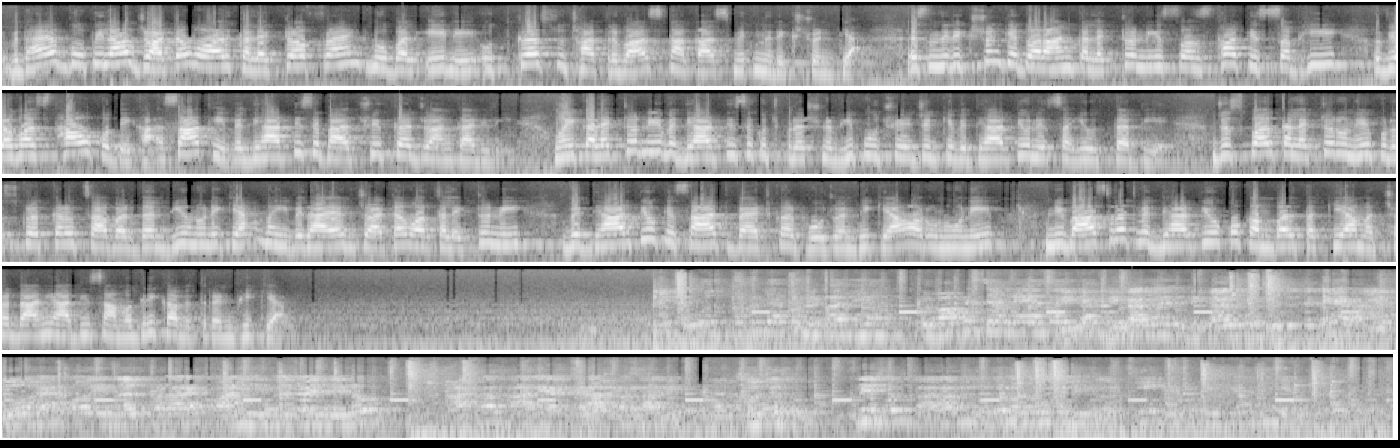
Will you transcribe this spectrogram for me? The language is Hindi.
विधायक गोपीलाल जाटव और कलेक्टर फ्रैंक नोबल ए ने उत्कृष्ट छात्रावास का आकस्मिक निरीक्षण किया। इस निरीक्षण के दौरान कलेक्टर ने संस्था की सभी व्यवस्थाओं को देखा, साथ ही विद्यार्थी से बातचीत कर जानकारी ली। वहीं कलेक्टर ने विद्यार्थी से कुछ प्रश्न भी पूछे, जिनके विद्यार्थियों ने सही उत्तर दिए, जिस पर कलेक्टर उन्हें पुरस्कृत कर उत्साहवर्धन भी उन्होंने किया। वही विधायक जाटव और कलेक्टर ने विद्यार्थियों के साथ बैठकर भोजन भी किया और उन्होंने निवासरत विद्यार्थियों को कम्बल तकिया, मच्छरदानी आदि सामग्री का वितरण भी किया। को निकाल लिया फिर वापस से हमने ऐसा ही निकाल निकाल निकाल के दूसरी जगह ये दो है और ये नल पड़ा है पानी जितना चाहिए ले लो। आसपास आ गए अच्छा आसपास आ गए सोचो सोचो। नहीं सोचो आराम से सोचो नोटबुक पे लिख लो। एक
